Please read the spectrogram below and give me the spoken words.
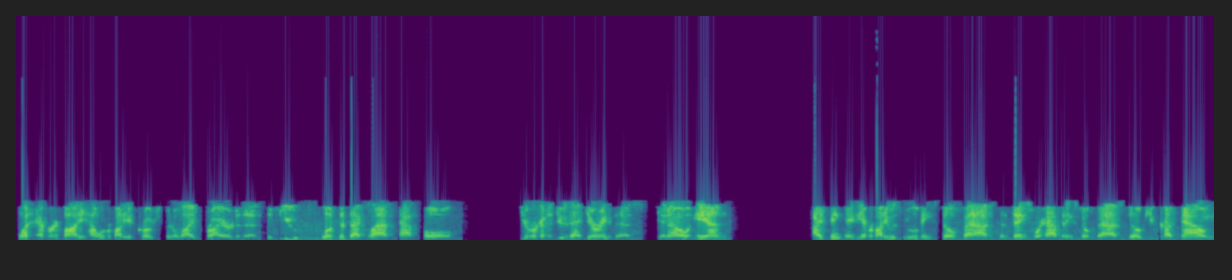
what everybody, how everybody approached their life prior to this. If you looked at that glass half full, you were going to do that during this, you know, and I think maybe everybody was moving so fast and things were happening so fast. So if you cut down,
